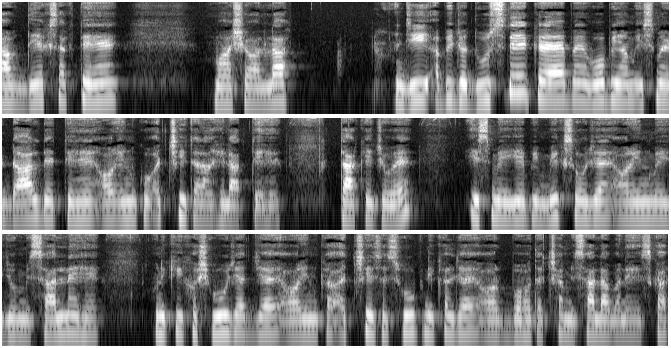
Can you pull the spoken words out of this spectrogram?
आप देख सकते हैं। माशाल्लाह। जी, अभी जो दूसरे क्रैब हैं वो भी हम इसमें डाल देते हैं और इनको अच्छी तरह हिलाते हैं। ताकि जो है इसमें ये भी मिक्स हो जाए और इनमें जो मिसालें हैं, उनकी खुशबू जग जाए और इनका अच्छे से सूप निकल जाए और बहुत अच्छा मिसाला बने इसका।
